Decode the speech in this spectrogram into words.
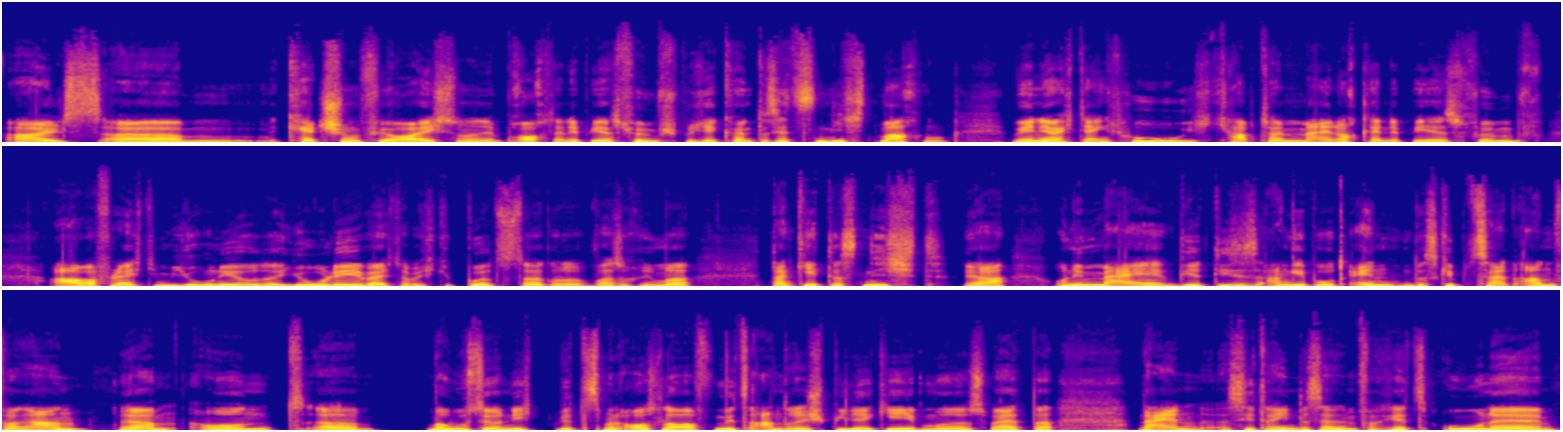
als ähm, Catchen für euch, sondern ihr braucht eine PS5. Sprich, ihr könnt das jetzt nicht machen, wenn ihr euch denkt, hu, ich habe zwar im Mai noch keine PS5, aber vielleicht im Juni oder Juli, vielleicht habe ich Geburtstag oder was auch immer, dann geht das nicht. Ja, und im Mai wird dieses Angebot enden. Das gibt es seit Anfang an. Ja, und äh, man wusste auch nicht, wird es mal auslaufen, wird es andere Spiele geben oder so weiter. Nein, sie drehen das einfach jetzt ohne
